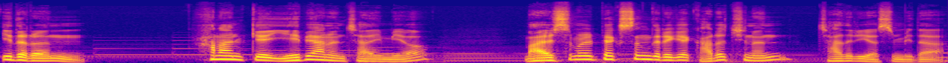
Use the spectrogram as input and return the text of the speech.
이들은 하나님께 예배하는 자이며 말씀을 백성들에게 가르치는 자들이었습니다.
